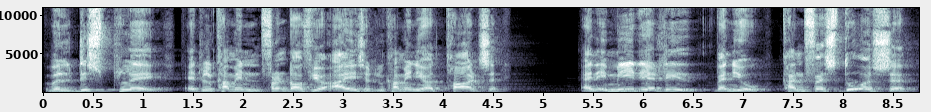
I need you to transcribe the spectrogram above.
will display. It will come in front of your eyes. It will come in your thoughts. And immediately when you confess those uh,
